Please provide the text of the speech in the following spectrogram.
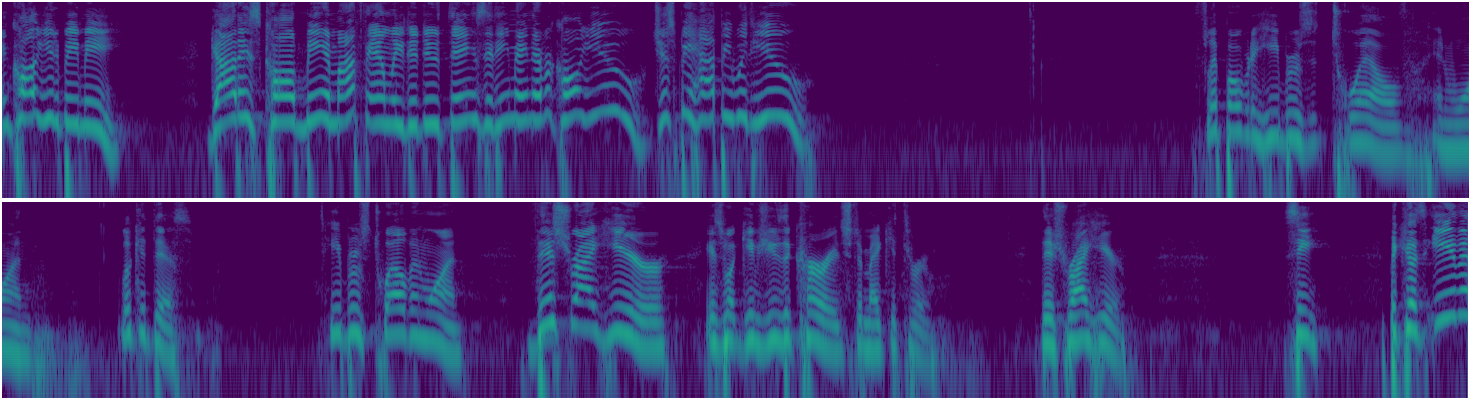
and call you to be me. God has called me and my family to do things that He may never call you. Just be happy with you. Flip over to Hebrews 12 and 1. Look at this. Hebrews 12 and 1. This right here is what gives you the courage to make it through. This right here. See, because even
